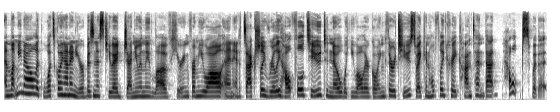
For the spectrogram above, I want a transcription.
and let me know like what's going on in your business too. I genuinely love hearing from you all and it's actually really helpful too to know what you all are going through too so I can hopefully create content that helps with it.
